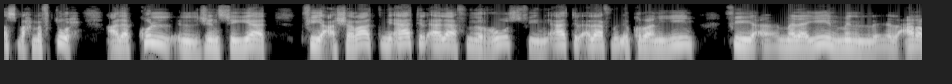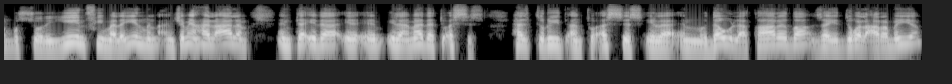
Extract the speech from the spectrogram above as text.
أصبح مفتوح على كل الجنسيات في عشرات مئات الآلاف من الروس في مئات الآلاف من الأوكرانيين. في ملايين من العرب والسوريين في ملايين من جميع العالم. أنت إذا إلى ماذا تؤسس؟ هل تريد أن تؤسس إلى أنه دولة طاردة زي الدول العربية؟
